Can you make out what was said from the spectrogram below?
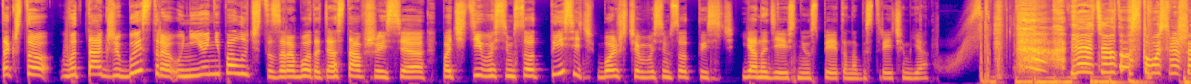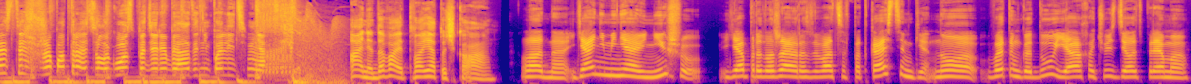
Так что вот так же быстро у нее не получится заработать оставшиеся почти 800 тысяч, больше, чем 800 тысяч. Я надеюсь, не успеет она быстрее, чем я. Я эти 186 тысяч уже потратила, господи, ребята, не полите меня. Аня, давай, твоя точка А. Ладно, я не меняю нишу, Я продолжаю развиваться в подкастинге, но в этом году я хочу сделать прямо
